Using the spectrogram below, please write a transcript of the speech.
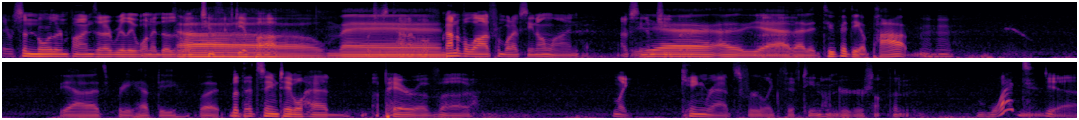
there were some northern pines that I really wanted. Those were like two fifty a pop, Oh man, which is kind of a, kind of a lot from what I've seen online. I've seen them cheaper. yeah, uh, yeah, Uh, that at two fifty a pop. hmm Yeah, that's pretty hefty. But But that same table had a pair of uh, like king rats for like fifteen hundred or something. what? Yeah,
